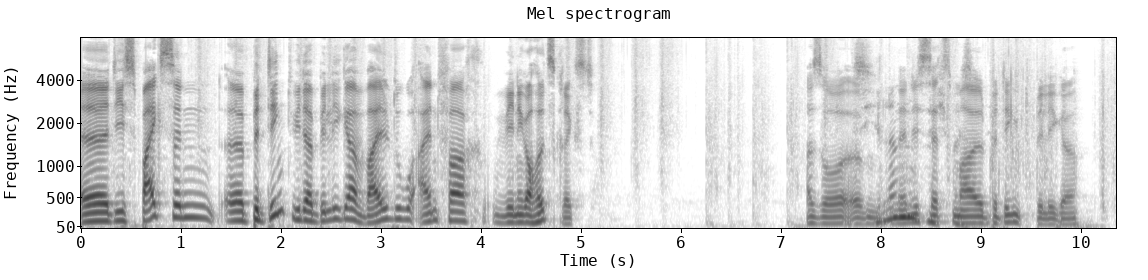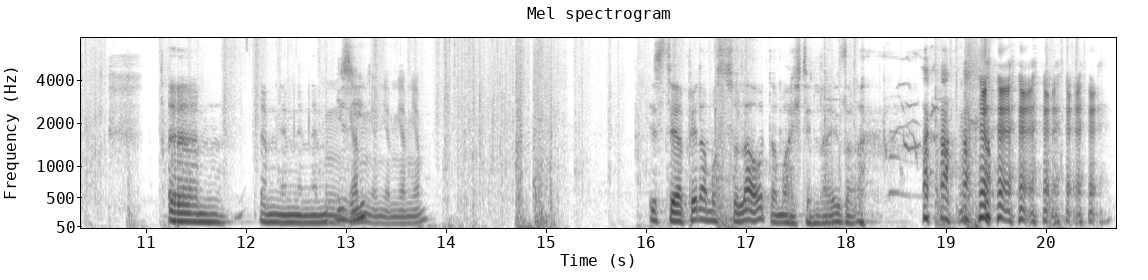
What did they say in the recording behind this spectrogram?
Äh, die Spikes sind äh, bedingt wieder billiger, weil du einfach weniger Holz kriegst. Also ähm, nenne ich es jetzt mal bedingt billiger. ähm, ähm, ähm, ähm, ähm, Easy. Jam, jam, jam, jam. Ist der Petermus zu laut, dann mache ich den leiser.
